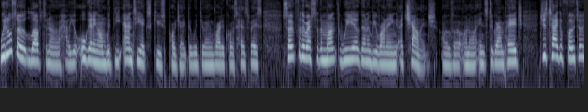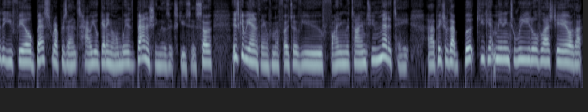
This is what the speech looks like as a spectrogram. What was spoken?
We'd also love to know how you're all getting on with the anti excuse project that we're doing right across Headspace. So, for the rest of the month, we are going to be running a challenge over on our Instagram page. Just tag a photo that you feel best represents how you're getting on with banishing those excuses. So, this could be anything from a photo of you finding the time to meditate, a picture of that book you kept meaning to read all of last year, or that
